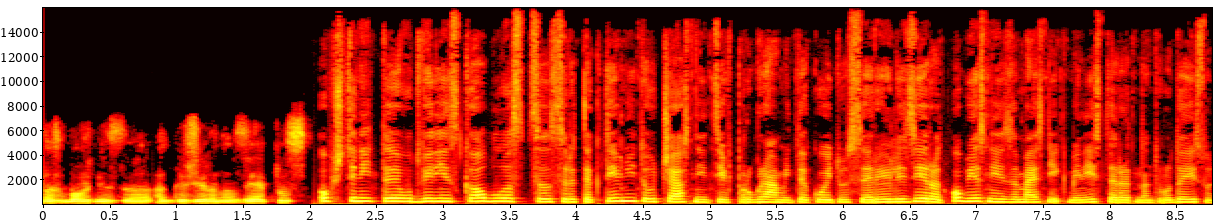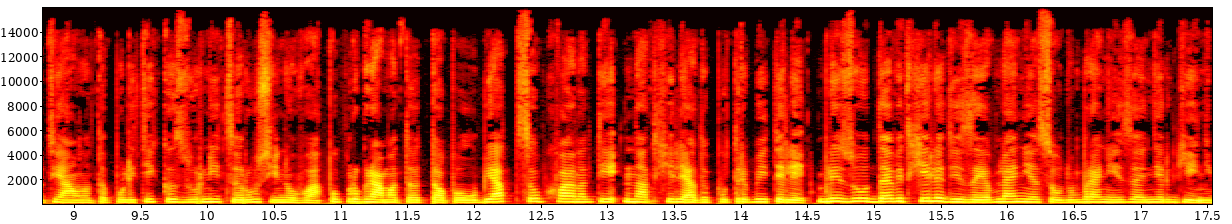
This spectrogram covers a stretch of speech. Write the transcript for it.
възможни за ангажирана заетост. Общините от Видинска област са сред активните участници в програмите, които се реализират, обясни заместник министърът на труда и социалната политика Зорница Русинова. По програмата Топъл обяд са обхванати над 1000 потребители потребители. Близо 9000 заявления са одобрени за енергийни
